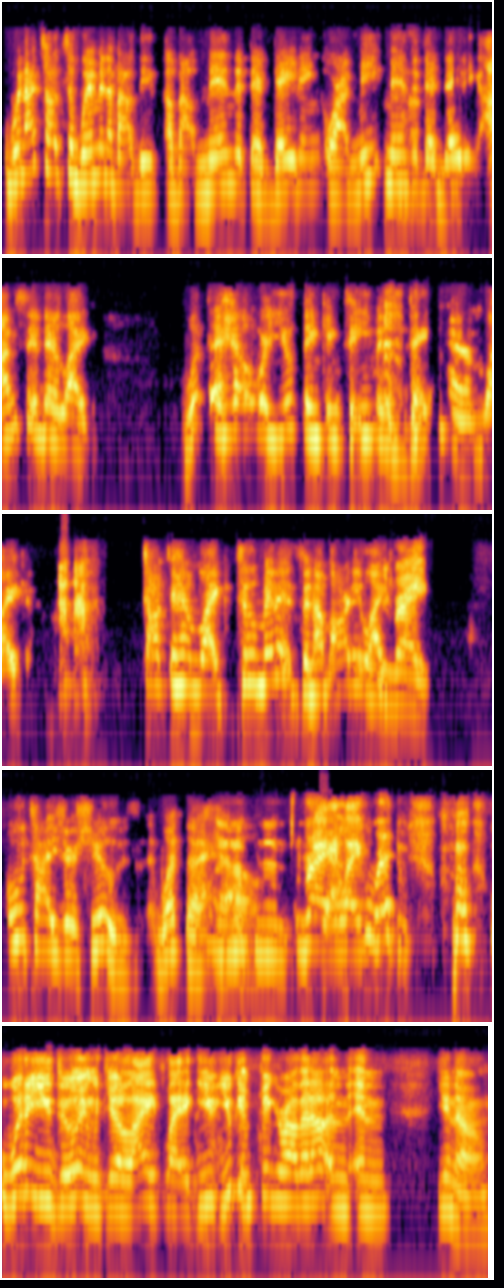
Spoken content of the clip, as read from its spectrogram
when I talk to women about the about men that they're dating, or I meet men that they're dating, I'm sitting there like, what the hell were you thinking to even date him? Like, talk to him like two minutes, and I'm already like, right. who ties your shoes? What the hell? Mhm. Right. Yeah. Like where what are you doing with your life? Like you you can figure all that out and and you know.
